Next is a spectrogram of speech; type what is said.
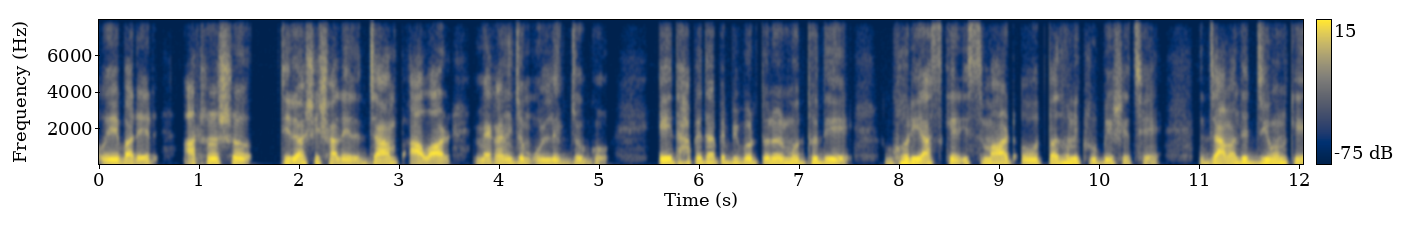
ওয়েবারের আঠারোশো তিরাশি সালের জাম্প আওয়ার মেকানিজম উল্লেখযোগ্য। এই ধাপে ধাপে বিবর্তনের মধ্য দিয়ে ঘড়ি আজকের স্মার্ট ও অত্যাধুনিক রূপে এসেছে, যা আমাদের জীবনকে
